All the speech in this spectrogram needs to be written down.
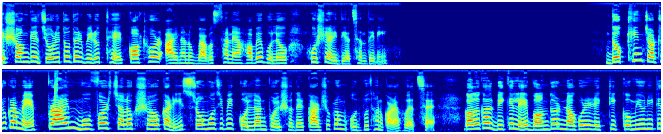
এর সঙ্গে জড়িতদের বিরুদ্ধে কঠোর আইনানুগ ব্যবস্থা নেওয়া হবে বলেও হুঁশিয়ারি দিয়েছেন তিনি। দক্ষিণ চট্টগ্রামে প্রাইম মুভার চালক সহকারী শ্রমজীবী কল্যাণ পরিষদের কার্যক্রম উদ্বোধন করা হয়েছে। গতকাল বিকেলে বন্দর নগরীর একটি কমিউনিটি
